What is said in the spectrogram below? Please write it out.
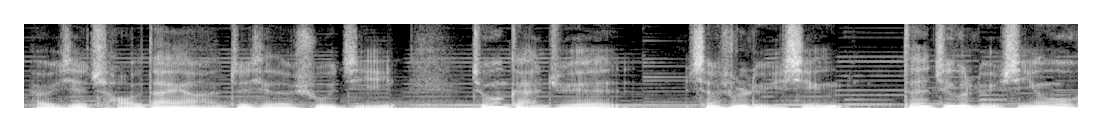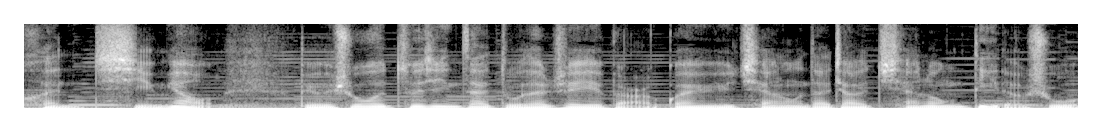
还有一些朝代啊这些的书籍，这种感觉像是旅行，但这个旅行又很奇妙。比如说最近在读的这一本关于乾隆的叫《乾隆帝》的书，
